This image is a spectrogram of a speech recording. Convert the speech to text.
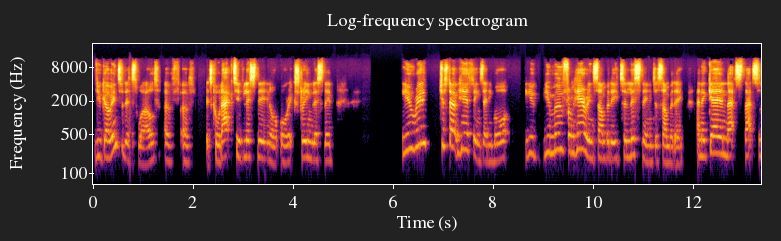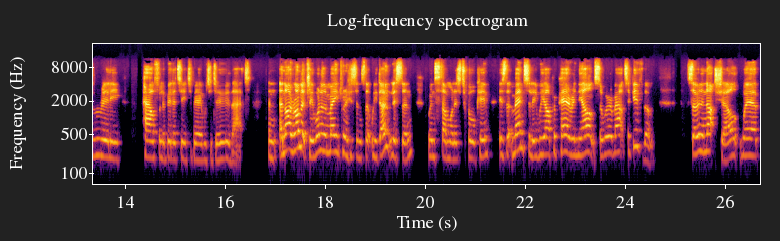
you go into this world of of it's called active listening or, or extreme listening, you really just don't hear things anymore you you move from hearing somebody to listening to somebody and again that's that's a really powerful ability to be able to do that. And, and ironically, one of the main reasons that we don't listen when someone is talking is that mentally we are preparing the answer we're about to give them. So, in a nutshell, we're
